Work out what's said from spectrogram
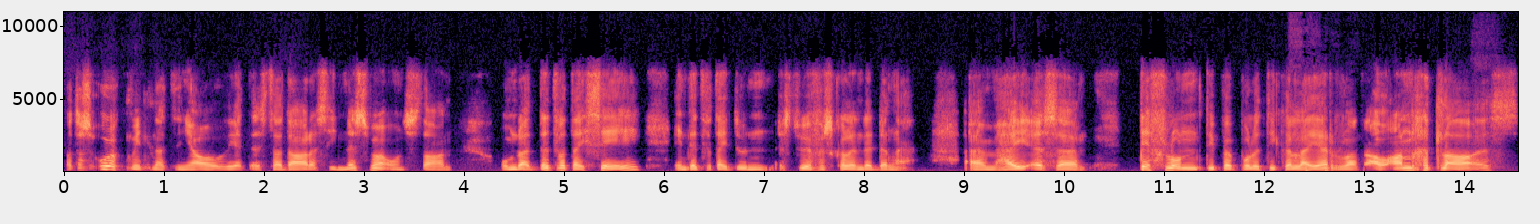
wat ons ook met Netanyahu weet is dat daar 'n sinisme ontstaan omdat dit wat hy sê en dit wat hy doen is twee verskillende dinge. Ehm um, hy is 'n Teflon tipe politieke leier wat al aangekla is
